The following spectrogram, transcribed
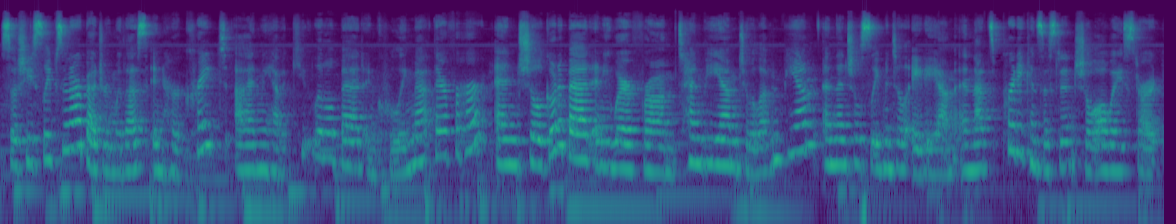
So she sleeps in our bedroom with us in her crate, uh, and we have a cute little bed and cooling mat there for her. And she'll go to bed anywhere from 10 p.m. to 11 p.m., and then she'll sleep until 8 a.m., and that's pretty consistent. She'll always start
